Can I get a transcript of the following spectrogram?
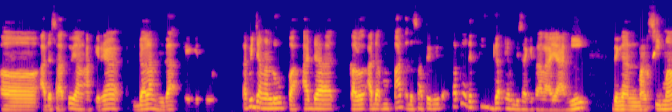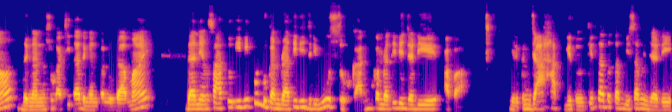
uh, ada satu yang akhirnya udahlah enggak kayak gitu. Tapi jangan lupa ada kalau ada empat ada satu yang gitu tapi ada tiga yang bisa kita layani dengan maksimal dengan sukacita dengan penuh damai dan yang satu ini pun bukan berarti dia jadi musuh kan? Bukan berarti dia jadi apa jadi penjahat gitu. Kita tetap bisa menjadi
